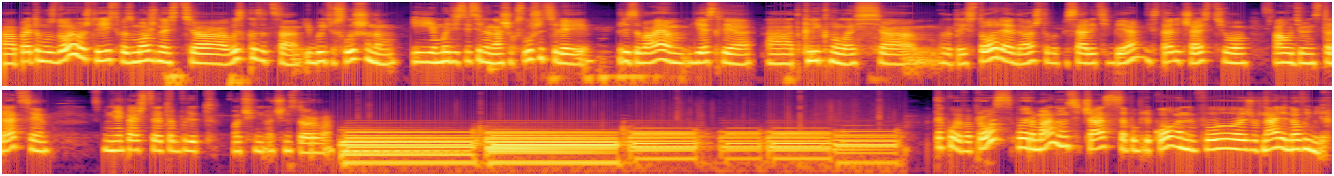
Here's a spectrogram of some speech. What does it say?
А, поэтому здорово, что есть возможность а, высказаться и быть услышанным. И мы действительно наших слушателей призываем, если откликнулась вот эта история, да, чтобы писали тебе и стали частью аудиоинсталляции. Мне кажется, это будет очень-очень здорово. Такой вопрос. Твой роман, он сейчас опубликован в журнале «Новый мир».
